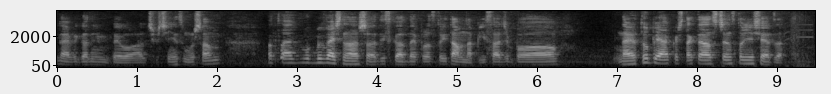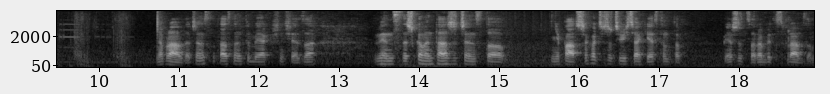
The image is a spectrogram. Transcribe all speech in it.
najwygodniej mi było, ale oczywiście nie zmuszam, no to mógłby wejść na naszego Discorda i po prostu i tam napisać, bo na YouTubie jakoś tak teraz często nie siedzę. Naprawdę, często teraz na YouTubie jakoś nie siedzę, więc też komentarzy często nie patrzę, chociaż oczywiście jak jestem, to pierwsze co robię, to sprawdzam.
